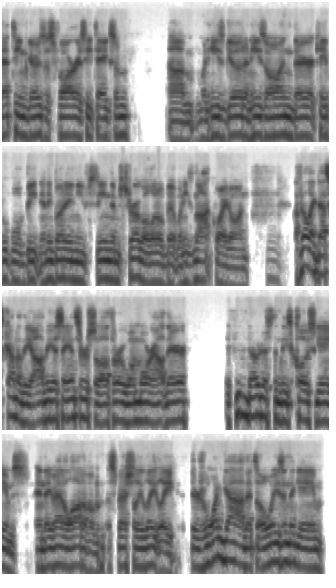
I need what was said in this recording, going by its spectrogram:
that team goes as far as he takes them. Um, when he's good and he's on, they're capable of beating anybody, and you've seen them struggle a little bit when he's not quite on. Mm. I feel like that's kind of the obvious answer, so I'll throw one more out there. If you've noticed in these close games, and they've had a lot of them, especially lately, there's one guy that's always in the game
